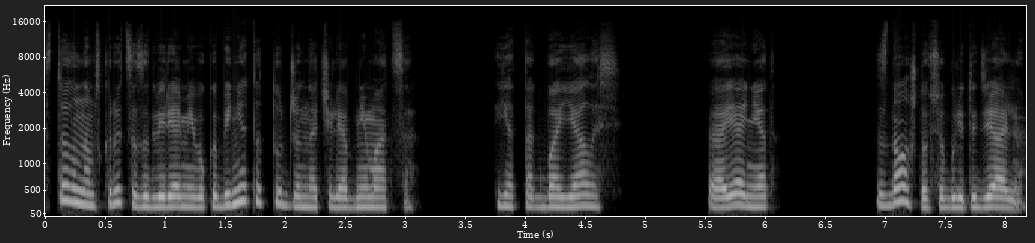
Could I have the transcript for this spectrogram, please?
Стоило нам скрыться за дверями его кабинета, тут же начали обниматься. Я так боялась. А я нет. Знал, что все будет идеально.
